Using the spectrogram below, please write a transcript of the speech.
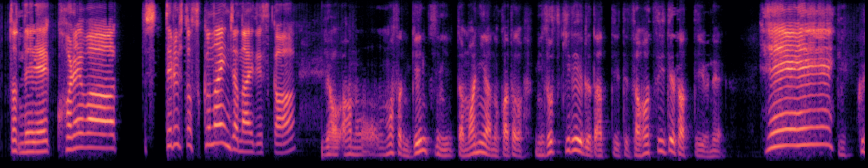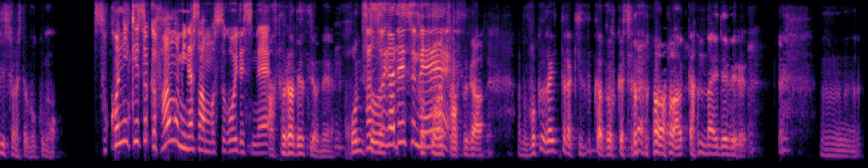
っとね、これは知ってる人少ないんじゃないですか？いや、あの、まさに現地に行ったマニアの方が溝付きレールだって言ってざわついてたっていうね、へえ、びっくりしました、僕も。そこに気づくファンの皆さんもすごいですねさ。すがですよね。本さ当すがですそこはね。さすが。あの僕が言ったら気づくかどうかちょっとわかんないレベル。うん。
